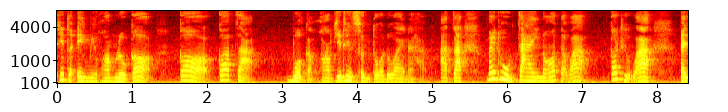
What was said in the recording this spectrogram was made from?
ที่ตัวเองมีความรู้ก็ก็ก็จะบวกกับความคิดเห็นส่วนตัวด้วยนะครับ อาจจะไม่ถูกใจเนาะแต่ว่าก็ถือว่าเป็น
